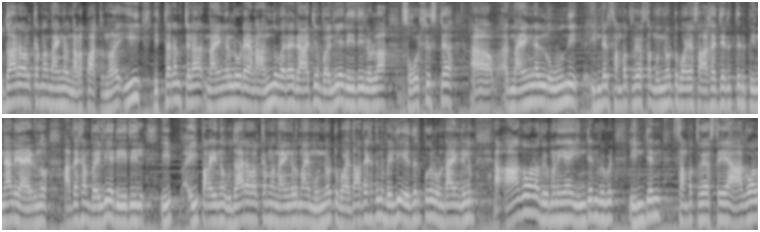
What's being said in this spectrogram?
ഉദാരവൽക്കരണ നയങ്ങൾ നടപ്പാക്കുന്നത്. ഈ ഇത്തരം ചില നയങ്ങളിലൂടെയാണ് അന്ന് വരെ രാജ്യം വലിയ രീതിയിലുള്ള സോഷ്യലിസ്റ്റ് നയങ്ങൾ ഊന്നി ഇന്ത്യൻ സമ്പദ് വ്യവസ്ഥ മുന്നോട്ട് പോയ സാഹചര്യത്തിന് പിന്നാലെയായിരുന്നു അദ്ദേഹം വലിയ രീതിയിൽ ഈ ഈ പറയുന്ന ഉദാരവൽക്കരണ നയങ്ങളുമായി മുന്നോട്ട് പോയത്. അദ്ദേഹത്തിന് വലിയ എതിർപ്പുകൾ ഉണ്ടായെങ്കിലും ആഗോള വിപണിയെ ഇന്ത്യൻ വിപ ഇന്ത്യൻ സമ്പദ് വ്യവസ്ഥയെ ആഗോള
